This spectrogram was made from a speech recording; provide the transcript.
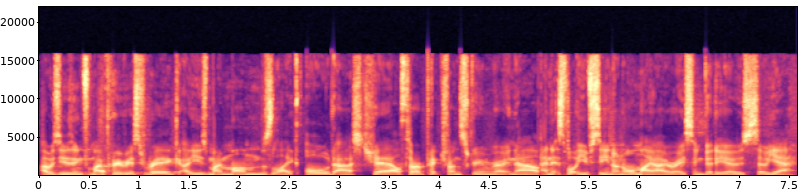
I was using for my previous rig. I use my mum's like old ass chair. I'll throw a picture on screen right now, and it's what you've seen on all my iRacing videos. So yeah,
